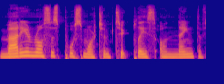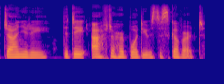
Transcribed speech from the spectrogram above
Marion Ross's post mortem took place on 9th of January, the day after her body was discovered.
